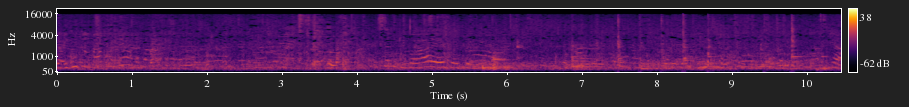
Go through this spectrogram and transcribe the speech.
Kayak gitu takutnya. Ya. Ya,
